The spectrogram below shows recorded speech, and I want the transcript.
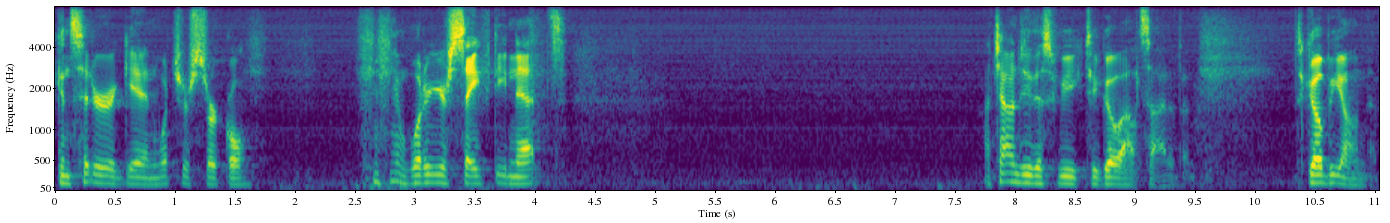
consider again what's your circle? what are your safety nets? I challenge you this week to go outside of them, to go beyond them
